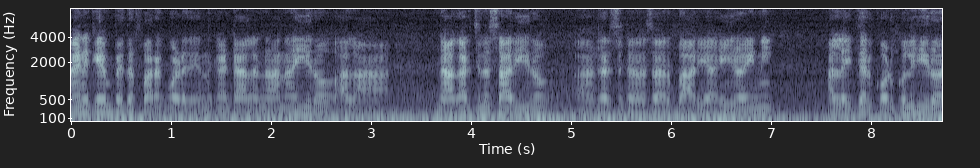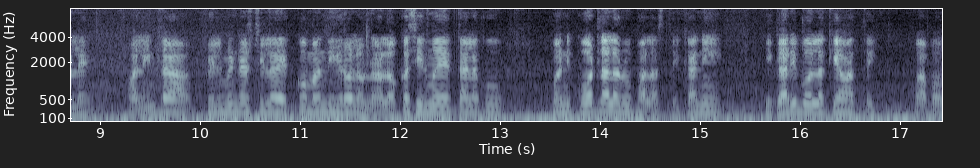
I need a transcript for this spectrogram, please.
ఆయనకేం పెద్ద ఫరక్ పడదు. ఎందుకంటే వాళ్ళ నాన్న హీరో వాళ్ళ Nagarjuna sir hero Nagarjuna sir భార్య హీరోయిన్ వాళ్ళ ఇద్దరు కొడుకులు హీరోలే. వాళ్ళ ఇంట్లో ఫిల్మ్ ఇండస్ట్రీలో ఎక్కువ మంది హీరోలు ఉన్నారు. వాళ్ళు ఒక్క సినిమా ఎత్తాలకు కొన్ని కోట్ల రూపాయలు వస్తాయి. కానీ ఈ గరీబ్ వాళ్ళకి ఏమొస్తాయి? పాపం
